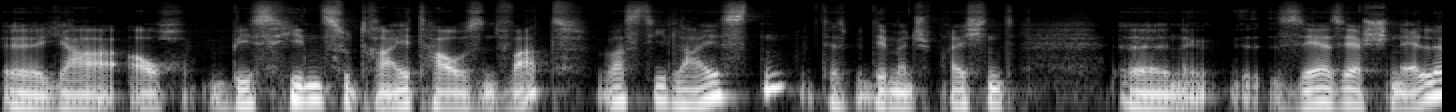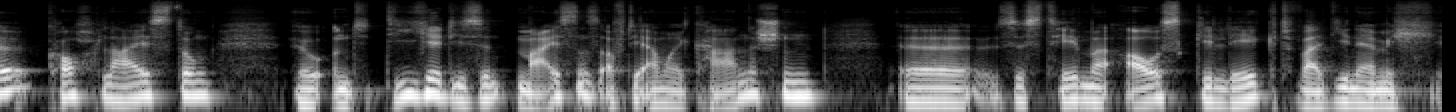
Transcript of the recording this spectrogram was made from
äh, ja auch bis hin zu 3000 Watt, was die leisten. Das, dementsprechend äh, eine sehr, sehr schnelle Kochleistung. Äh, und die hier, die sind meistens auf die amerikanischen äh, Systeme ausgelegt, weil die nämlich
